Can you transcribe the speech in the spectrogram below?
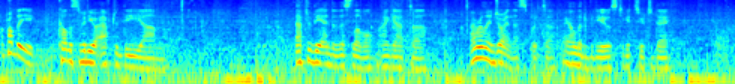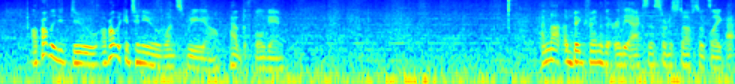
I'll probably call this video after the um, after the end of this level. I got uh, I'm really enjoying this, but uh, I got a lot of videos to get to today. I'll probably do I'll probably continue once we you know have the full game. I'm not a big fan of the early access sort of stuff, so it's like I,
